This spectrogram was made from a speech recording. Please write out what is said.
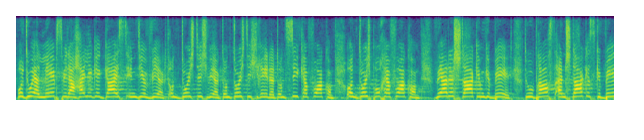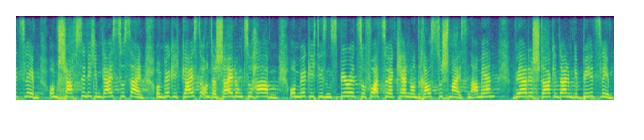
wo du erlebst, wie der Heilige Geist in dir wirkt und durch dich wirkt und durch dich redet und Sieg hervorkommt und Durchbruch hervorkommt. Werde stark im Gebet. Du brauchst ein starkes Gebetsleben, um scharfsinnig im Geist zu sein, um wirklich Geisterunterscheidung zu haben, um wirklich diesen Spirit sofort zu erkennen und rauszuschmeißen. Amen. Werde stark in deinem Gebet Gebetsleben.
